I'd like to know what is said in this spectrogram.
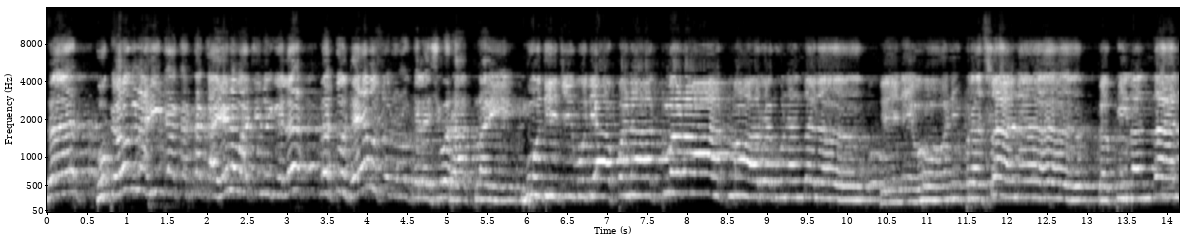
तर उपयोग नाही त्या करता काही न वाचन केलं तर तो देव सोडून केल्याशिवाय राहत नाही. बुद्धीची बुद्धी आपण आत्मनात्मा रघुनंदन येणे होनी प्रसन्न कपिनंदन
